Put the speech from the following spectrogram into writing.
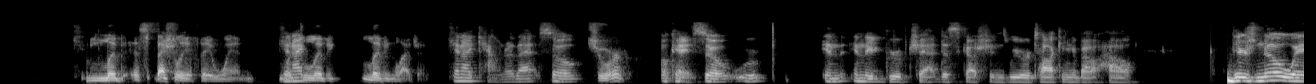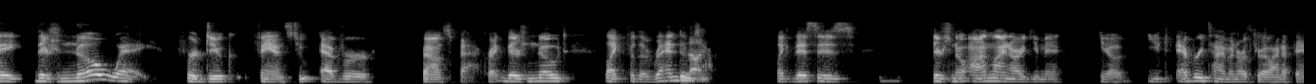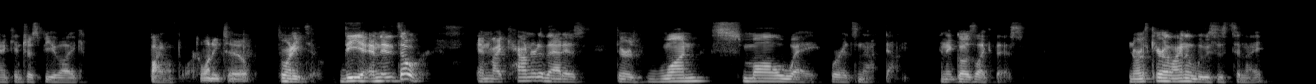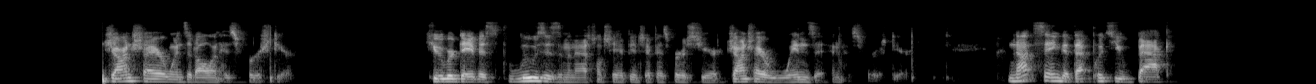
live, especially if they win, Can like I, living living legend. Can I counter that? So sure. Okay, so in in the group chat discussions, we were talking about how there's no way, there's no way for Duke fans to ever bounce back, right? There's no like for the end of None. like this is there's no online argument. You know, you every time a North Carolina fan can just be like Final Four. 22. 22. The and it's over. And my counter to that is there's one small way where it's not done. And it goes like this. North Carolina loses tonight. Jon Scheyer wins it all in his first year. Hubert Davis loses in the national championship his first year. Jon Scheyer wins it in his first year. Not saying that that puts you back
